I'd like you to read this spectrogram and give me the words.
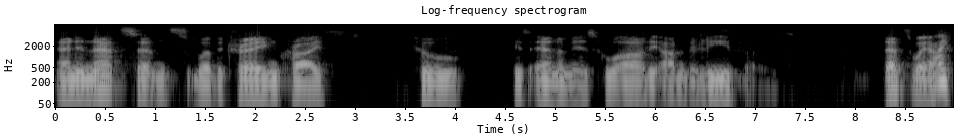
And in that sense, we're betraying Christ to his enemies who are the unbelievers. That's the way I it.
